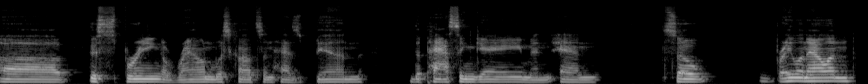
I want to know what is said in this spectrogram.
uh, this spring around Wisconsin has been the passing game, and and so Braylon Allen,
